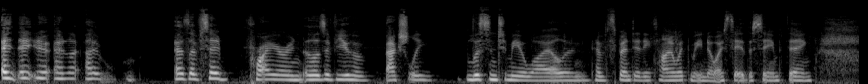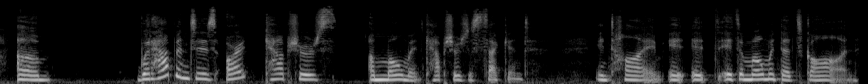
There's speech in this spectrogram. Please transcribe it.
And, and, and I, as I've said prior, and those of you who have actually listened to me a while and have spent any time with me know I say the same thing. Um, what happens is art captures a moment, captures a second in time. It, it, it's a moment that's gone.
